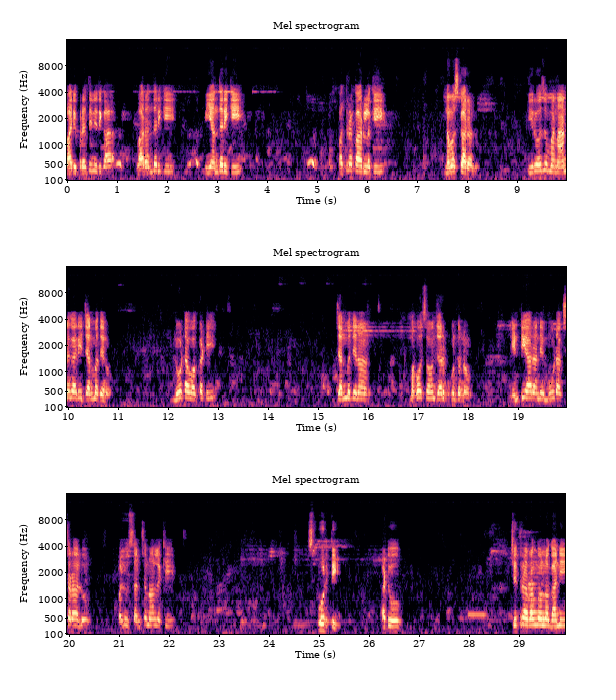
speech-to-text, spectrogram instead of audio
వారి ప్రతినిధిగా వారందరికీ మీ అందరికీ పత్రకారులకి నమస్కారాలు. ఈరోజు మా నాన్నగారి జన్మదినం. నూట ఒకటి జన్మదిన మహోత్సవం జరుపుకుంటున్నాం. ఎన్టీఆర్ అనే మూడు అక్షరాలు పలు సంచలనాలకి స్ఫూర్తి. అటు చిత్రరంగంలో కానీ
